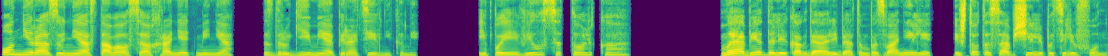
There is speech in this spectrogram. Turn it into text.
Он ни разу не оставался охранять меня с другими оперативниками. И появился только... Мы обедали, когда ребятам позвонили и что-то сообщили по телефону.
